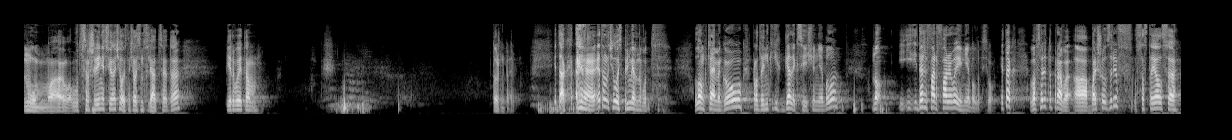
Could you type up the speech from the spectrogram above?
Ну, а, вот с расширения все началось. Началась инфляция, да? Первые там Тоже неправильно. Итак, это началось примерно вот long time ago. Правда, никаких Galaxy еще не было. Но и, и даже far, far away не было всего. Итак, вы абсолютно правы. А большой взрыв состоялся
